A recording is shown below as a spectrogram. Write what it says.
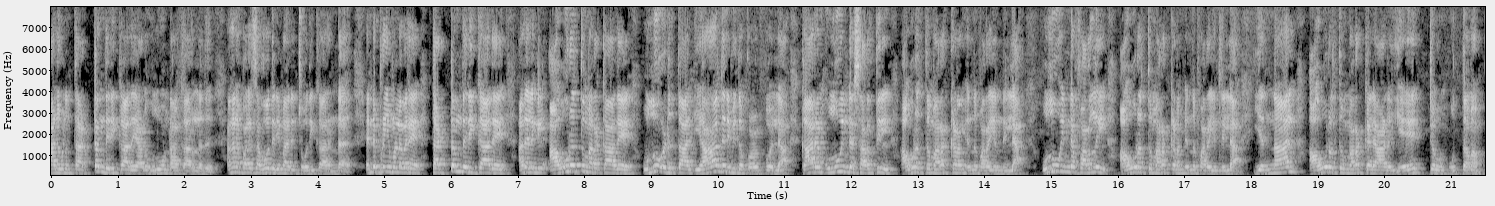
ആളുകളും തട്ടം ധരിക്കാതെയാണ് ഉണ്ടാക്കാറുള്ളത്. അങ്ങനെ പല സഹോദരിമാരും ചോദിക്കാറുണ്ട് എന്റെ പ്രിയമുള്ളവരെ തട്ടം ധരിക്കാതെ അതല്ലെങ്കിൽ ഔറത്ത് മറക്കാതെ ഉളു എടുത്താൽ യാതൊരുവിധ കുഴപ്പമില്ല. കാരണം ഉളുവിന്റെ ഷർത്തിൽ ഔറത്ത് മറക്കണം എന്ന് പറയുന്നില്ല. ഉളുവിന്റെ ഫർലിൽ ഔറത്ത് മറക്കണം എന്ന് പറയുന്നില്ല. എന്നാൽ ഔറത്ത് മറക്കലാണ് ഏറ്റവും ഉത്തമം.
